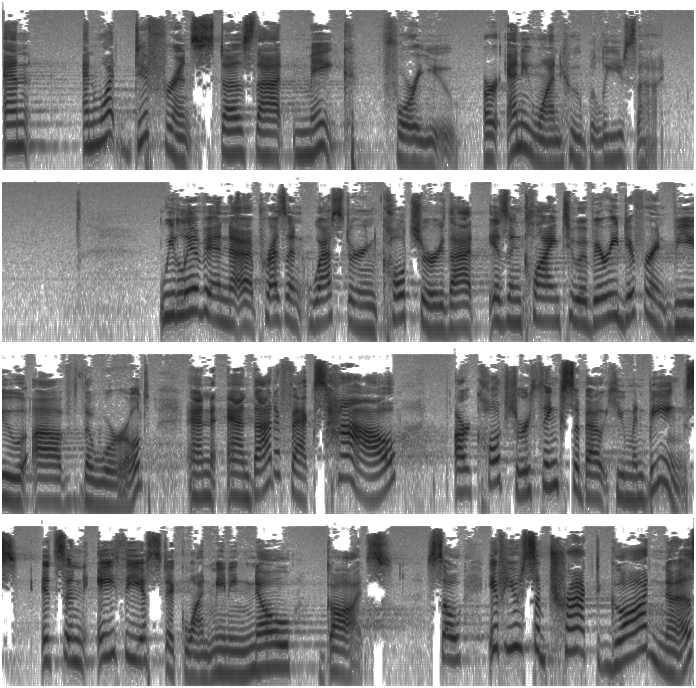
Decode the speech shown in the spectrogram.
And, and what difference does that make for you or anyone who believes that? We live in a present Western culture that is inclined to a very different view of the world, and, and that affects how our culture thinks about human beings. It's an atheistic one, meaning no gods. So, if you subtract godness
